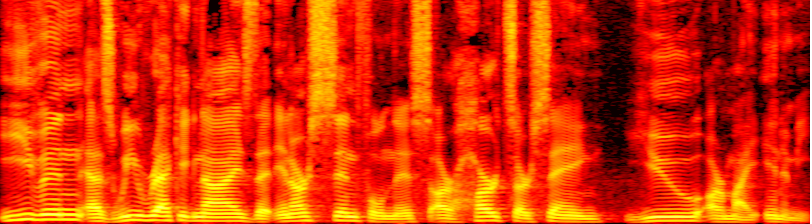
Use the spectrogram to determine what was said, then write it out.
Even as we recognize that in our sinfulness, our hearts are saying, You are my enemy.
